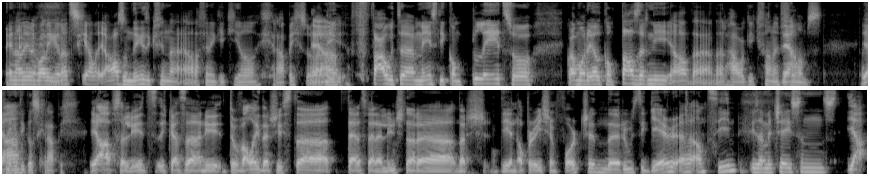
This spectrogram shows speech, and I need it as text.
En dan nog wel liggen uitschellen. Ja, zo'n ding. Dus ik vind dat, ja, dat vind ik heel grappig. Zo, Ja. Die fouten, mensen die compleet zo... Qua moreel kompas er niet. Ja, daar, daar hou ik van in films. Dat Ja. vind ik dikwijls grappig. Ja, absoluut. Ik was eh, nu toevallig daar juist eh, tijdens mijn lunch naar, eh, naar die Operation Fortune, de Ruse de Gear, aan het zien. Is dat met Jason... St- Ja,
